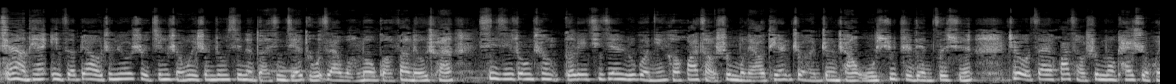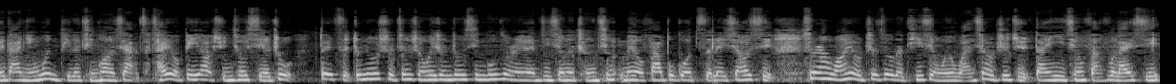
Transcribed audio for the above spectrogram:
前两天，一则标有郑州市精神卫生中心的短信截图在网络广泛流传。信息中称，隔离期间，如果您和花草树木聊天，这很正常，无需致电咨询。只有在花草树木开始回答您问题的情况下，才有必要寻求协助。对此，郑州市精神卫生中心工作人员进行了澄清，没有发布过此类消息。虽然网友制作的提醒为玩笑之举，但疫情反复来袭，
